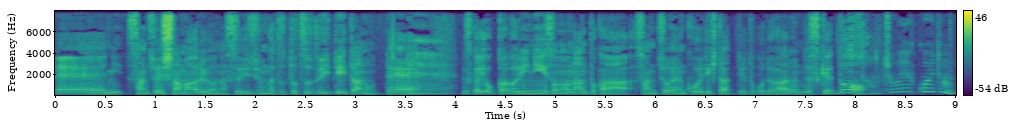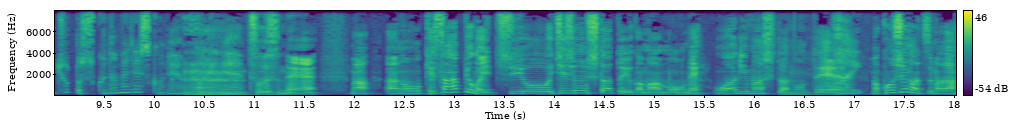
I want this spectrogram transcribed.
えー、3兆円下回るような水準がずっと続いていたので、えー、ですから4日ぶりにそのなんとか3兆円超えてきたっていうところではあるんですけど、3兆円超えてもちょっと少なめですかね、やっぱりね。うそうですね。まあ、あの、決算発表が一応一巡したというか、まあもうね、終わりましたので、はい、まあ今週末、まだ明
